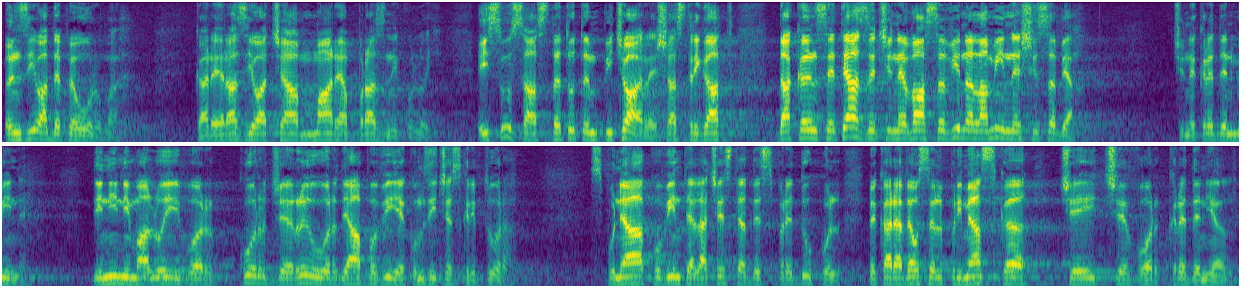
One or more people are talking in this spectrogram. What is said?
În ziua de pe urmă, care era ziua cea mare a praznicului, Iisus a stătut în picioare și a strigat, dacă însetează cineva să vină la mine și să bea. Cine crede în mine, din inima lui vor curge râuri de apă vie, cum zice Scriptura. Spunea cuvintele acestea despre Duhul pe care aveau să-L primească cei ce vor crede în El,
